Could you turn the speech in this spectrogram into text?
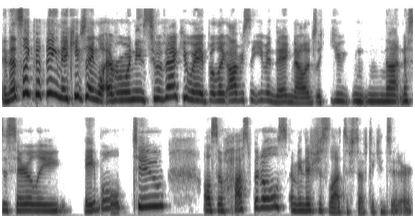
And that's like the thing they keep saying, well, everyone needs to evacuate, but like obviously even they acknowledge like you not necessarily able to. Also hospitals. I mean, there's just lots of stuff to consider.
